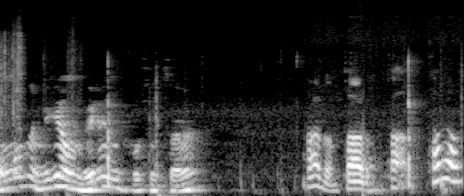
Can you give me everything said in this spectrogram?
Olmadı biliyorum verir mi fosun sana? Pardon pardon. Ta- tamam.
